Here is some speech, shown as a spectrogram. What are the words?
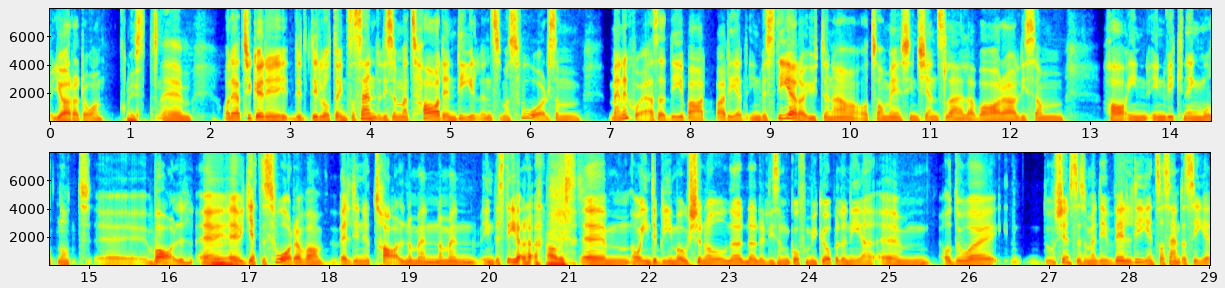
göra då? Visst. Um, och där tycker jag det, det, det låter intressant liksom att ha den delen som är svår. Som, människor. Alltså det är bara, bara det att investera utan att, att ta med sin känsla eller vara liksom ha in, inviktning mot något eh, val eh, mm. är jättesvårt att vara väldigt neutral när man, när man investerar. Ja, um, och inte bli emotional när, när det liksom går för mycket upp eller ner. Um, och då, då känns det som att det är väldigt intressant att se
